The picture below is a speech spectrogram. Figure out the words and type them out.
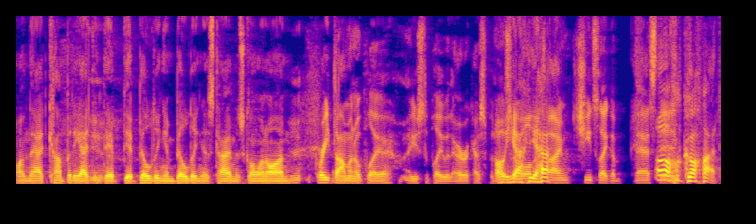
on that company. I think they're, they're building and building as time is going on. Mm, great domino player. I used to play with Eric Espinosa Oh, yeah, all yeah. the time. Cheats like a bastard, Oh God!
